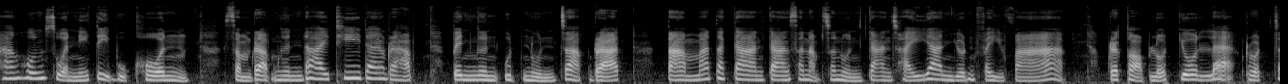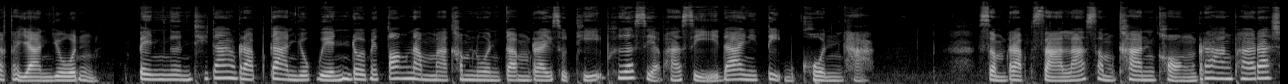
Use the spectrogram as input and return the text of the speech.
ห้างหุ้นส่วนนิติบุคคลสำหรับเงินได้ที่ได้รับ เป็นเงินอุดหนุนจากรัฐ ตามมาตรการการสนับสนุนการใช้ยานยนต์ไฟฟ้า ประกอบรถยนต์และรถจักรยานยนต์ เป็นเงินที่ได้รับการยกเว้น โดยไม่ต้องนำมาคำนวณกำไรสุทธิเพื่อเสียภาษีได้นิติบุคคลค่ะ สำหรับสาระสำคัญของร่างพระราช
